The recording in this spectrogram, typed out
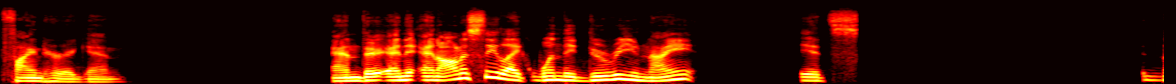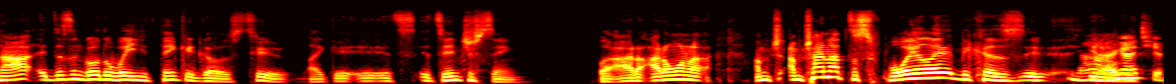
find her again. And they and and honestly like when they do reunite it's not it doesn't go the way you think it goes too like it, it's it's interesting but i don't, I don't want to i'm i'm trying not to spoil it because it, No, you know I got you.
